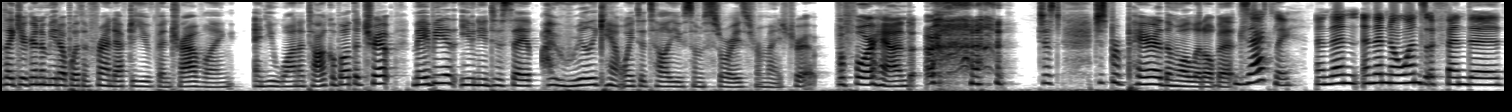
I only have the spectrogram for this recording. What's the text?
Like, you're going to meet up with a friend after you've been traveling and you want to talk about the trip. Maybe you need to say, I really can't wait to tell you some stories from my trip beforehand. just just prepare them a little bit. Exactly. And then and then no one's offended.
